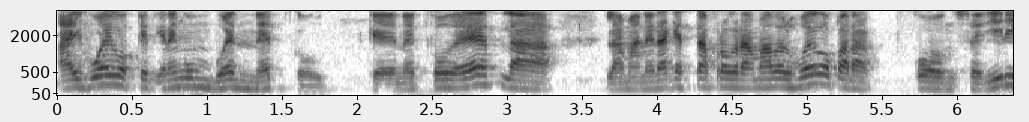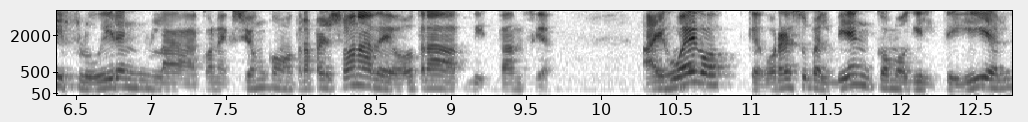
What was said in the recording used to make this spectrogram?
hay juegos que tienen un buen netcode, que netcode es la, manera que está programado el juego para conseguir y fluir en la conexión con otra persona de otra distancia. Hay juegos que corren súper bien, como Guilty Gear,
